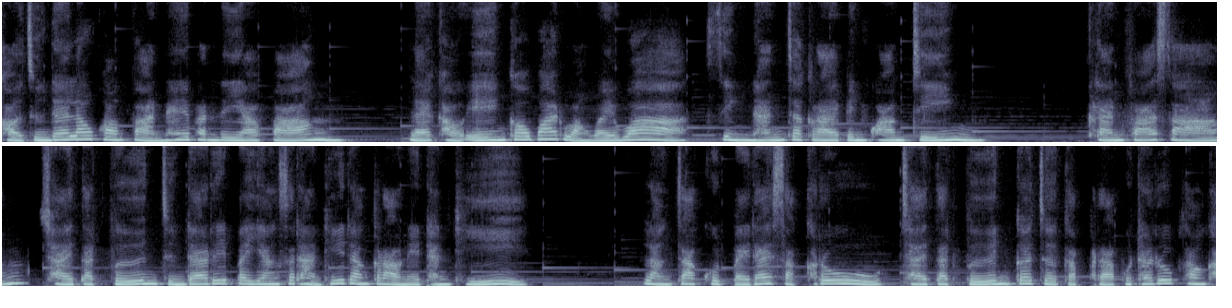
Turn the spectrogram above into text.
เขาจึงได้เล่าความฝันให้ภรรยาฟัง และเขาเองก็วาดหวังไว้ว่า สิ่งนั้นจะกลายเป็นความจริง ครั้นฟ้าสางชายตัดฟืนจึงได้รีบไปยังสถานที่ดังกล่าวในทันทีหลังจากขุดไปได้สักครู่ ชายตัดฟืนก็เจอกับพระพุทธรูปทองค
